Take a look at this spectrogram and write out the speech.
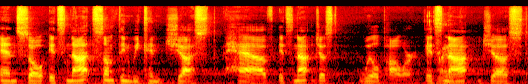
And so it's not something we can just have, it's not just willpower, it's right. not just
